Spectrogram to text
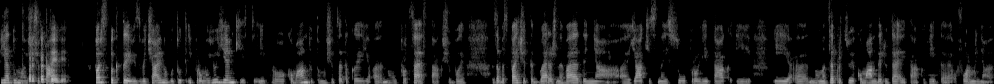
Я думаю, в перспективі. що так. В перспективі, звичайно, бо тут і про мою ємкість, і про команду, тому що це такий е, ну, процес, так, щоб забезпечити бережне ведення, е, якісний супровід, так, і, і е, ну, на це працює команда людей, так, від е, оформлення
